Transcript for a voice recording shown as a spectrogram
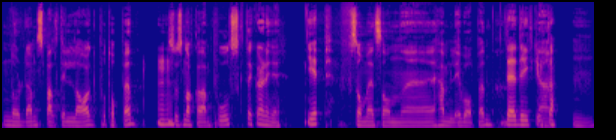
når de spilte i lag på toppen, Mm. så snakka de polsk til hverandre. Jepp. Som et sånn uh, hemmelig våpen. Det er dritkult, Ja. da. Mm.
